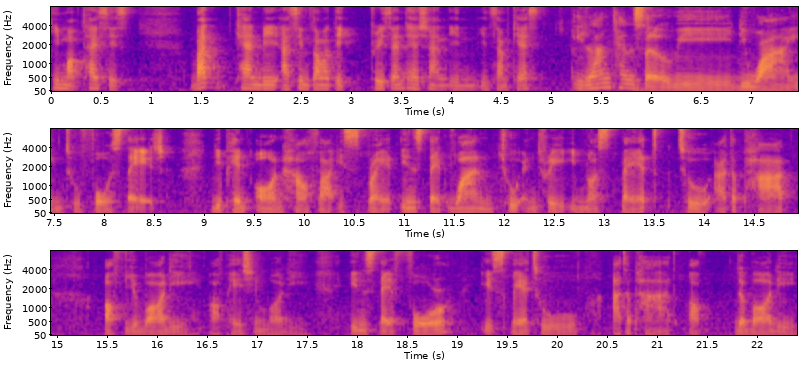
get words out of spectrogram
hemoptysis, but can be asymptomatic presentation in, in some cases. In lung cancer, we divide into four stages, depend on how far it spread. In stage 1, 2, and 3, it not spread to other part of your body, of patient body. In stage 4, it spread to other part of the body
